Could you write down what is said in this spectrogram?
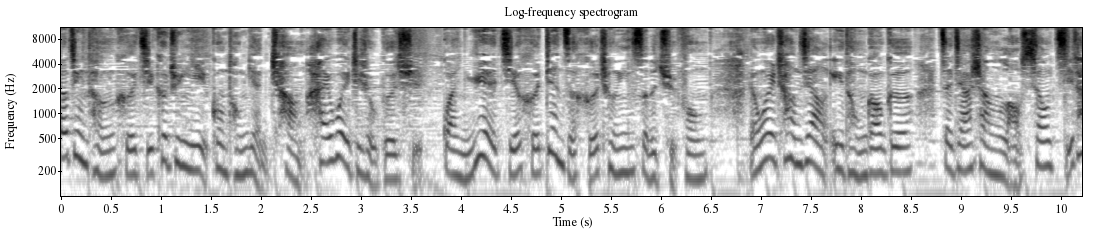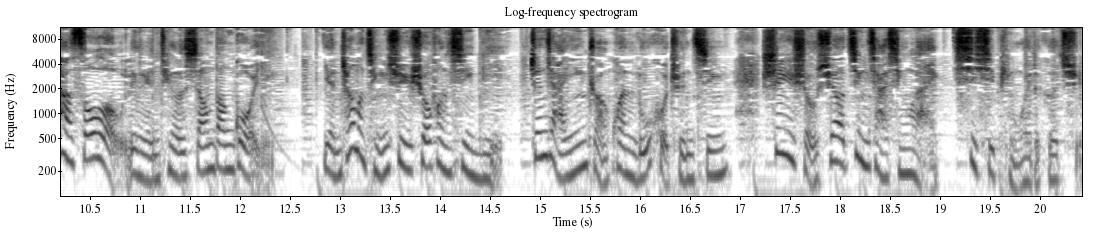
萧敬腾和吉克隽逸共同演唱《Highway》这首歌曲，管乐结合电子合成音色的曲风，两位唱将一同高歌，再加上老萧吉他 solo，令人听了相当过瘾。演唱的情绪收放细腻，真假音转换炉火纯青，是一首需要静下心来细细品味的歌曲。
